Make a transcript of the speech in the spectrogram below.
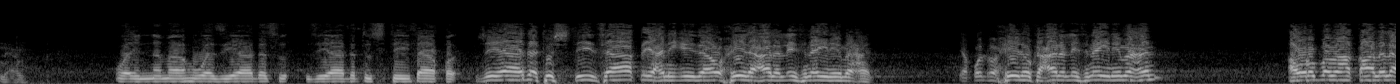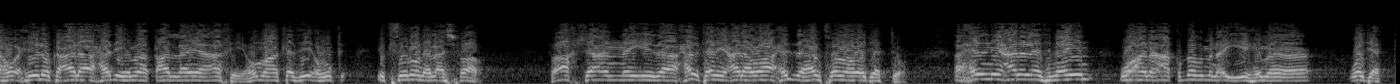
نعم. وإنما هو زيادة زيادة استيثاق. زيادة استيثاق يعني إذا أحيل على الاثنين معا. يقول أحيلك على الاثنين معا؟ أو ربما قال له أحيلك على أحدهما؟ قال لا يا أخي هما كثير يكثرون الأسفار. فأخشى أني إذا أحلتني على واحد ذهبت فما وجدته. أحلني على الاثنين وأنا أقبض من أيهما وجدت.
